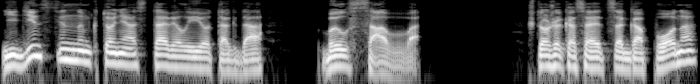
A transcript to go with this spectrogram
Единственным, кто не оставил ее тогда, был Савва. Что же касается Гапона,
